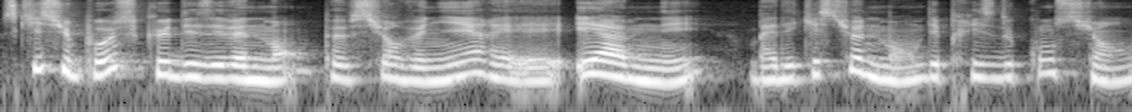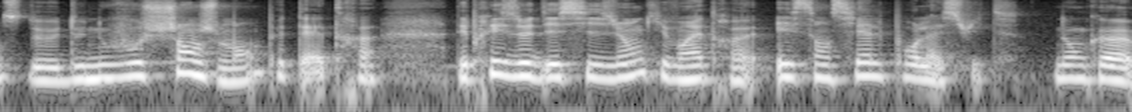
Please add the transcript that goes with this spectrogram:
ce qui suppose que des événements peuvent survenir et amener bah, des questionnements, des prises de conscience, de, nouveaux changements peut-être, des prises de décision qui vont être essentielles pour la suite. Donc euh,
